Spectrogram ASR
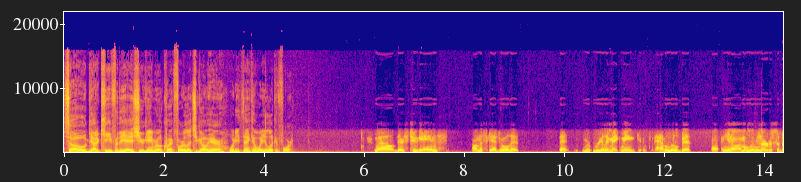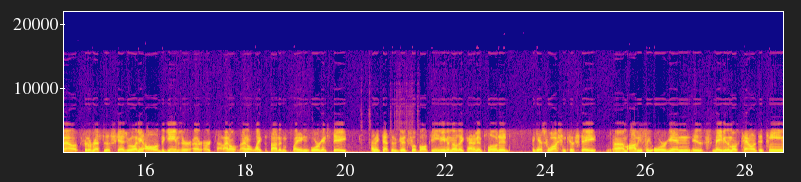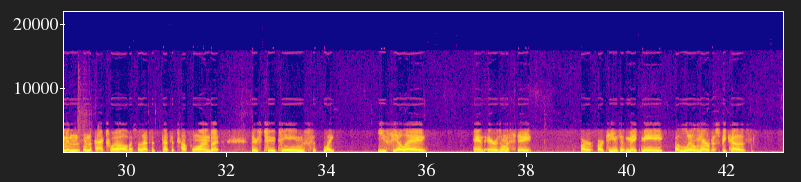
So, got a key for the ASU game, real quick, before we let you go here. What are you thinking? What are you looking for? Well, there's two games on the schedule that that really make me have a little bit uh, you know, I'm a little nervous about for the rest of the schedule. I mean, all of the games are, are, are tough. I don't, I don't like the thought of them playing Oregon State. I think that's a good football team, even though they kind of imploded against Washington State. Um, obviously, Oregon is maybe the most talented team in in the Pac-12, and so that's a that's a tough one. But there's two teams like UCLA and Arizona State are are teams that make me a little nervous because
